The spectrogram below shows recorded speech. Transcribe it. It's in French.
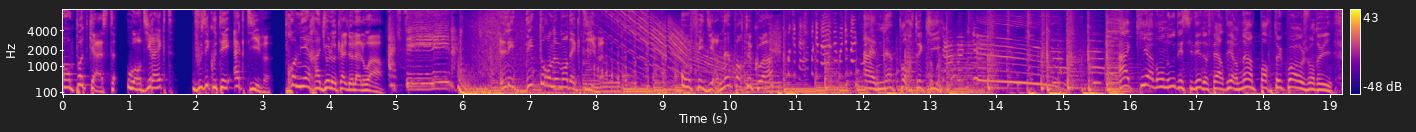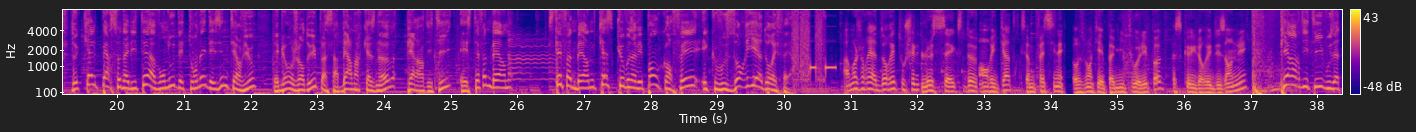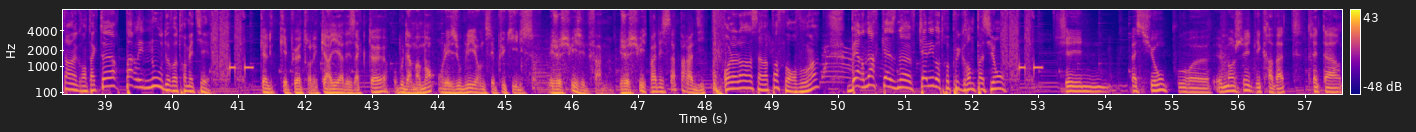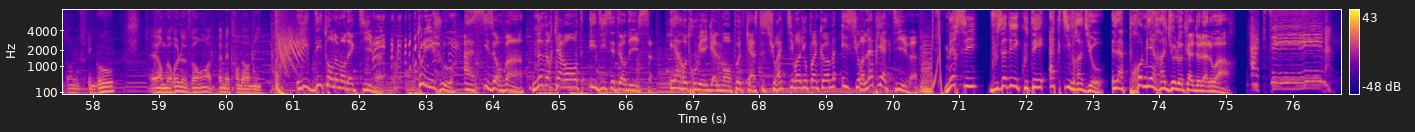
En podcast ou en direct, vous écoutez Active, première radio locale de la Loire. Active. Les détournements d'Active. On fait dire n'importe quoi à n'importe qui. À qui avons-nous décidé de faire dire n'importe quoi aujourd'hui? De quelle personnalité avons-nous détourné des interviews? Eh bien aujourd'hui, place à Bernard Cazeneuve, Pierre Arditi et Stéphane Bern. Stéphane Bern, qu'est-ce que vous n'avez pas encore fait et que vous auriez adoré faire Ah, moi, j'aurais adoré toucher le sexe de Henri IV, ça me fascinait. Heureusement qu'il n'y avait pas MeToo à l'époque, parce qu'il aurait eu des ennuis. Pierre Arditi, vous êtes un grand acteur, parlez-nous de votre métier. quelle qu'ait pu être la carrière des acteurs, au bout d'un moment, on les oublie et on ne sait plus qui ils sont. Mais je suis une femme. Je suis Vanessa Paradis. Oh là là, ça va pas fort vous, hein Bernard Cazeneuve, quelle est votre plus grande passion? J'ai une passion pour euh, manger des cravates très tard dans le frigo euh, en me relevant après m'être endormi. Les détournements d'Active. Tous les jours à 6h20, 9h40 et 17h10. Et à retrouver également en podcast sur ActiveRadio.com et sur l'appli Active. Merci. Vous avez écouté Active Radio, la première radio locale de la Loire. Active.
